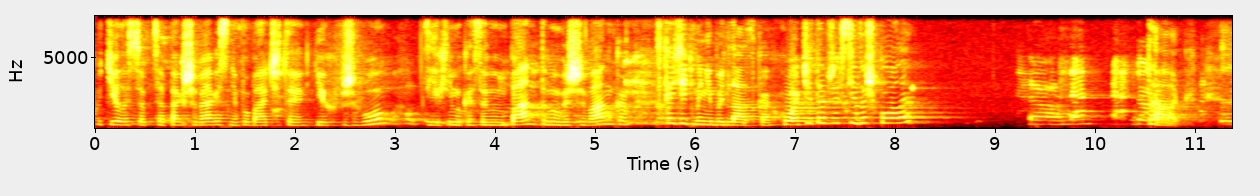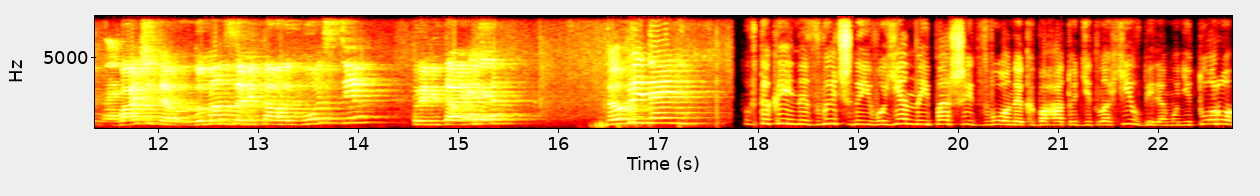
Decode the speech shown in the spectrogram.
Хотілося б це 1 вересня побачити їх вживу з їхніми красивими бантами, вишиванках. Скажіть мені, будь ласка, хочете вже всі до школи? Так. Бачите, до нас завітали гості. Привітайтеся. Добрий день! В такий незвичний воєнний перший дзвоник багато дітлахів біля монітору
